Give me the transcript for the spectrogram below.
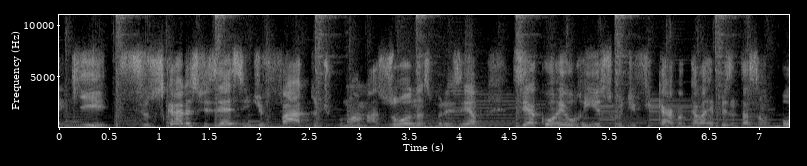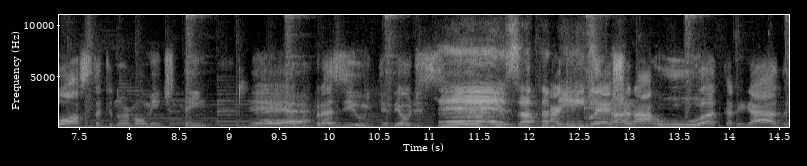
que se os caras fizessem de fato, tipo no Amazonas, por exemplo, você ia correr o risco de ficar com aquela representação bosta que normalmente tem é, é. no Brasil, entendeu? De ser é, exatamente, flecha cara. na rua, tá ligado?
